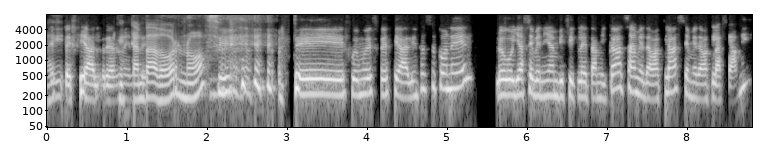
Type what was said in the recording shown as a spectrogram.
especial realmente. Encantador, ¿no? Sí. sí, fue muy especial. Entonces con él, luego ya se venía en bicicleta a mi casa, me daba clase, me daba clase a mí.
